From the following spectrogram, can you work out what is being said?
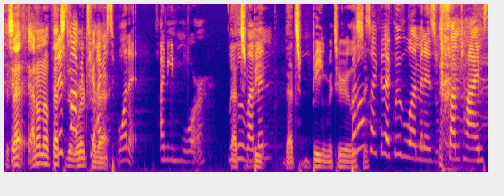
Is that I don't know if that's the not word for material. I just want it. I need more. That's Lululemon. be, that's being materialistic. but also, I feel like Lululemon is sometimes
